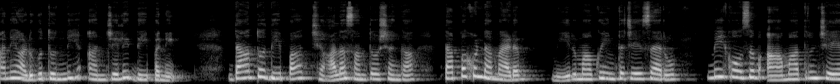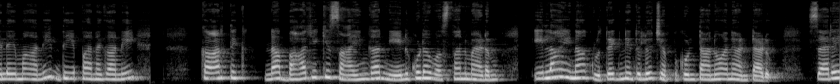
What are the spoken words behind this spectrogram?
అని అడుగుతుంది అంజలి దీపని. దాంతో దీప చాలా సంతోషంగా తప్పకుండా మేడం మీరు మాకు ఇంత చేశారు. మీకోసం ఆ మాత్రం చేయలేమా? అని దీప అనగానే కార్తిక్ నా భార్యకి సాయంగా నేను కూడా వస్తాను మేడం. ఇలా అయినా కృతజ్ఞతలు చెప్పుకుంటాను అని అంటాడు. సరే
